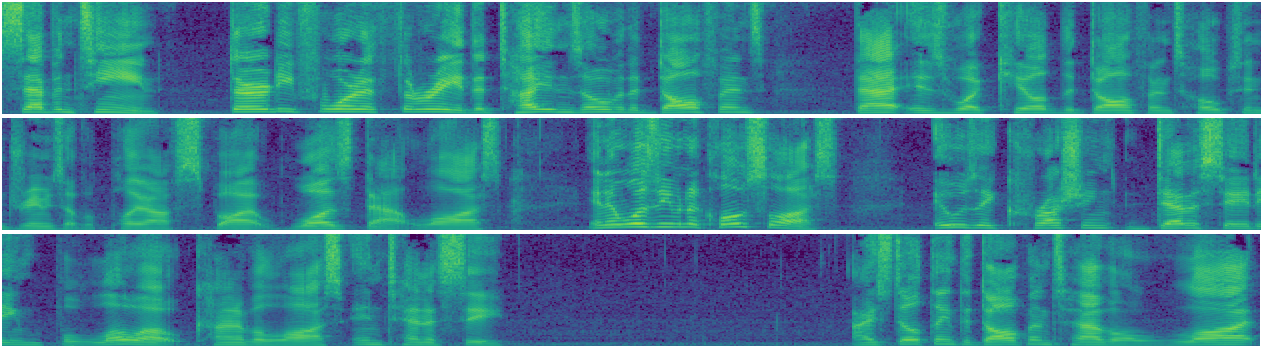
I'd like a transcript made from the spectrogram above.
17, 34 to 3, the Titans over the Dolphins. That is what killed the Dolphins' hopes and dreams of a playoff spot was that loss. And it wasn't even a close loss. It was a crushing, devastating blowout kind of a loss in Tennessee. I still think the Dolphins have a lot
